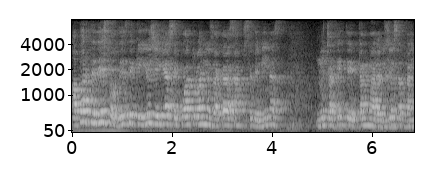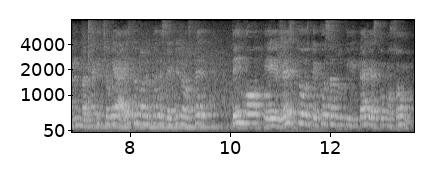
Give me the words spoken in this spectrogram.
Aparte de eso, desde que yo llegué hace cuatro años acá a San José de Minas, nuestra gente tan maravillosa, tan linda, me ha dicho, vea, esto no le puede servir a usted. Tengo eh, restos de cosas utilitarias como son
